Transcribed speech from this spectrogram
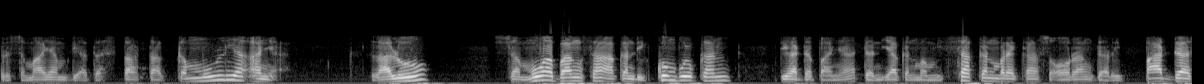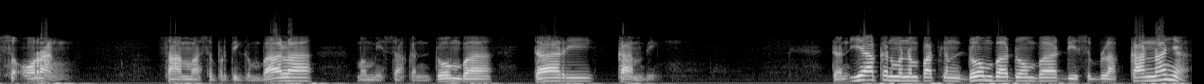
bersemayam di atas tahta kemuliaannya Lalu semua bangsa akan dikumpulkan di hadapannya dan ia akan memisahkan mereka seorang daripada seorang. Sama seperti gembala memisahkan domba dari kambing. Dan ia akan menempatkan domba-domba di sebelah kanannya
